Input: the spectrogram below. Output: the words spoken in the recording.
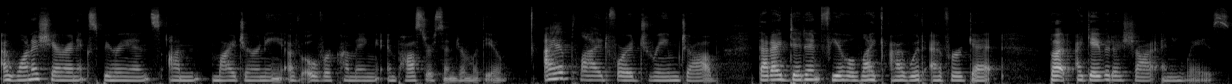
I want to share an experience on my journey of overcoming imposter syndrome with you. I applied for a dream job that I didn't feel like I would ever get, but I gave it a shot anyways.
